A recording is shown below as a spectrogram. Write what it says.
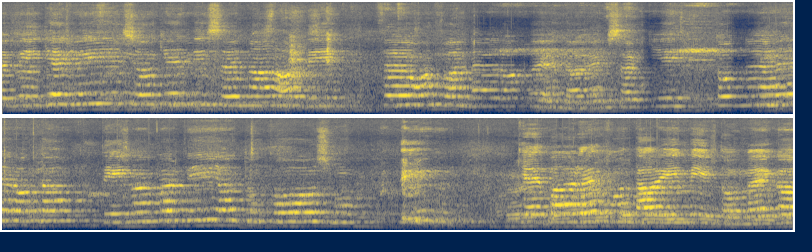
ευηγγελίσω και της ενάδει, Θεόν φανερωμένα εν σαρκή, τον έρωτα, την αμαρτία του κόσμου, και παρέχοντα ημίς το μέγα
